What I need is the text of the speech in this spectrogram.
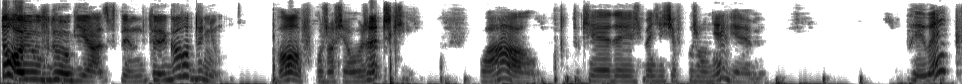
To już drugi raz w tym tygodniu. Bo wkurza się łyżeczki. Wow, to kiedyś będzie cię wkurzał, nie wiem. Pyłek?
